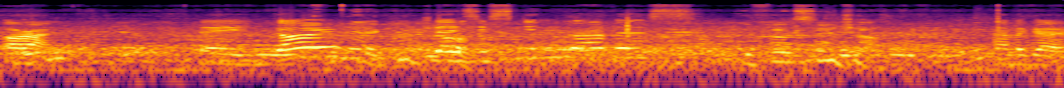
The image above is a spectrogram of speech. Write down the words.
Alright. There you go. good, There's your skin grabbers. The first suture. Have a go.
